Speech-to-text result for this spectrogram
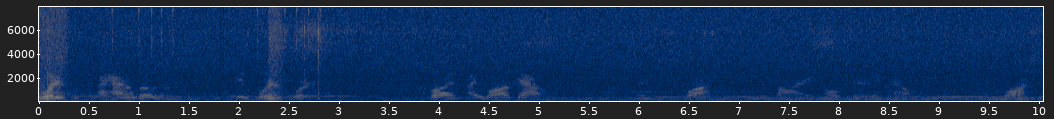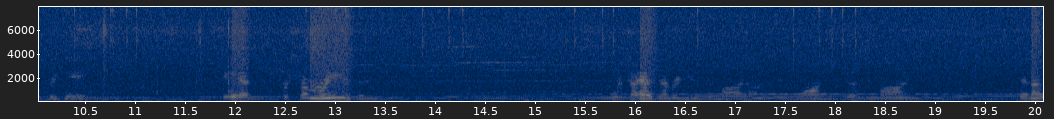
wouldn't. I had a load of it. It wouldn't work. But I logged out. I swapped my alternate account and launched the game. And for some reason, which I had never used a mod on, it launched just fine. Then I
